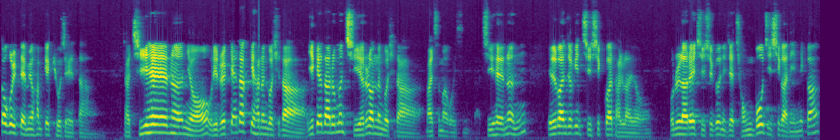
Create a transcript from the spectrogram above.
떡을 떼며 함께 교제했다. 자, 지혜는요, 우리를 깨닫게 하는 것이다. 이 깨달음은 지혜를 얻는 것이다. 말씀하고 있습니다. 지혜는 일반적인 지식과 달라요. 오늘날의 지식은 이제 정보 지식 아닙니까?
